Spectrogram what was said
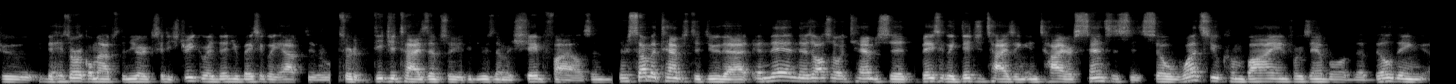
to the historical maps, the New York City street grid, then you basically have to sort of digitize them so you could use them as shape files. And there's some attempts to do that. And then there's also attempts at basically digitizing entire censuses. So once you combine, for example, the building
